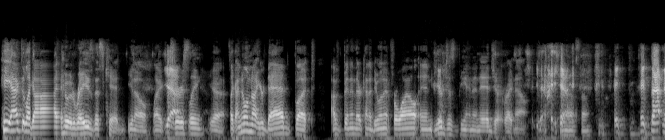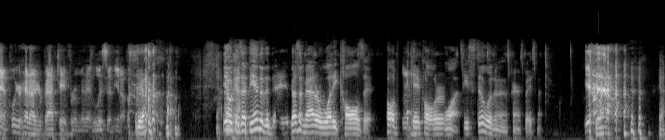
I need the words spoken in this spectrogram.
He acted like a guy who had raised this kid, you know, like Yeah. seriously. Yeah. It's like I know I'm not your dad, but I've been in there kind of doing it for a while and you're just being an idiot right now. yeah, You yeah. know, so. Hey, hey, Batman, pull your head out of your bat cave for a minute and listen. You know. Yeah. Yeah, You know, because at the end of the day, it doesn't matter what he calls it. Call it a Mhm. cave caller once. He's still living in his parents' basement. Yeah. yeah.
